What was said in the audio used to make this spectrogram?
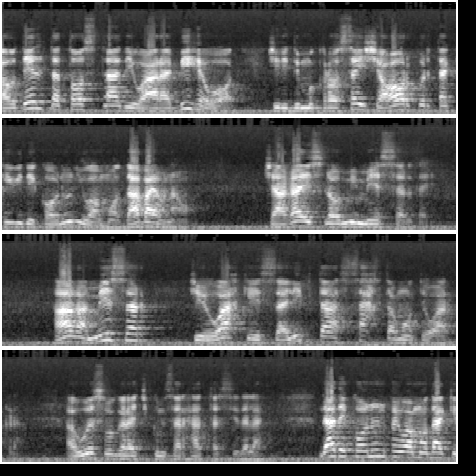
او دلته تاسو ته د یوه عربي هېواد چې د دیموکراسۍ شعار پورته کوي د قانون یوه ماده بیانوم چې هغه اسلامي مصر دی، هغه مصر چې یو وخت کې یې صلیب ته سخته ماتې ورکړه او اوس وګوره چې کوم سرحد ته رسېدلی ده د قانون په یوه ماده کې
